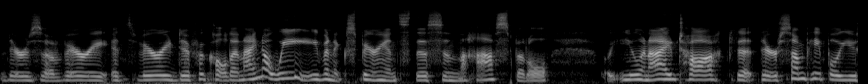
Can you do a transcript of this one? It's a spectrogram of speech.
there's a very it's very difficult. And i know we even experienced this in the hospital. You and i talked that there's some people you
